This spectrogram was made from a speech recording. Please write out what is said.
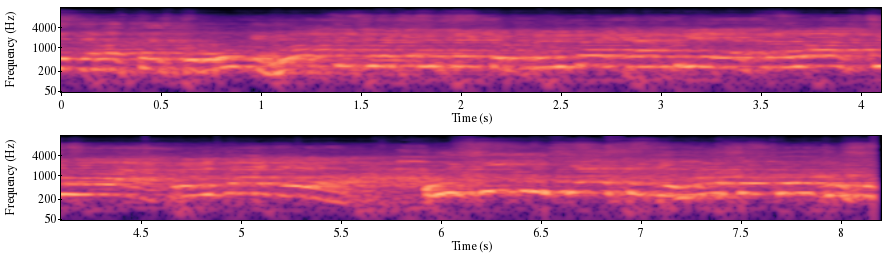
нас є вас теж подарунки. Власний сектор, привітайте Андрія, це ваш чувак, привітайте його. Усіх учасників нашого конкурсу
